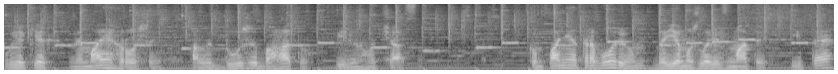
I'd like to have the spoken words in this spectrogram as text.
у яких немає грошей, але дуже багато вільного часу. Компанія Travorium дає можливість мати і те,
